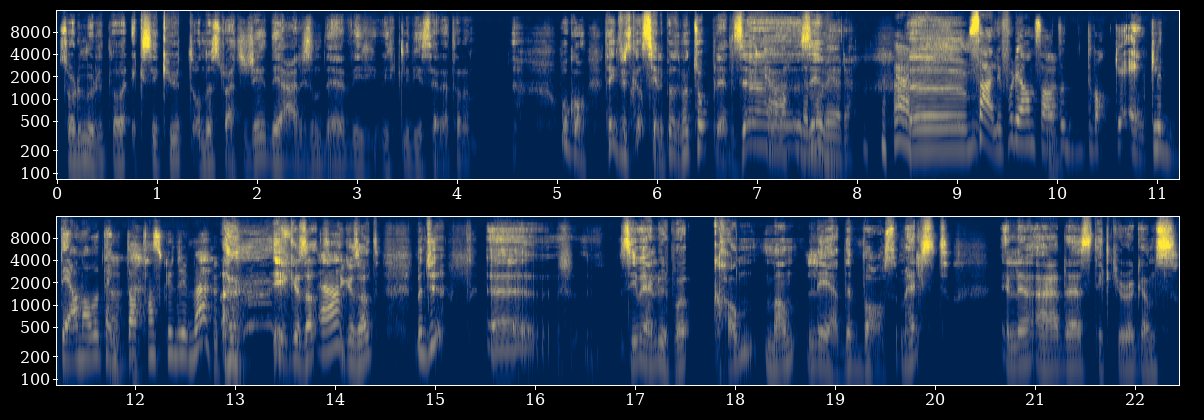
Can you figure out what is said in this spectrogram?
så har du mulighet til å execute on the strategy. Det er liksom det vi virkelig vi ser etter. da. Ok, tenkte Vi skal se litt på det med toppledelse. Ja, det Siv. må vi gjøre. Eh, Særlig fordi han sa at det var ikke egentlig det han hadde tenkt at han skulle drive med. ikke sant? Ja. ikke sant? Men du, uh, Siv, jeg lurer på, kan man lede hva som helst? Eller er det stick to your guns?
